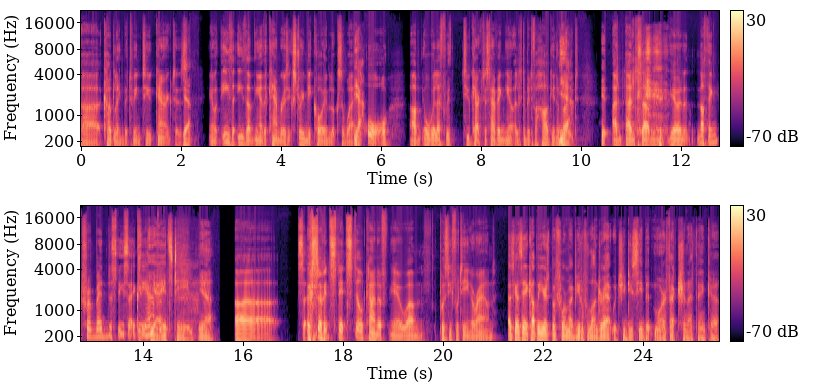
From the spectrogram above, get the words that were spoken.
uh, cuddling between two characters, Yeah. you know, either either you know the camera is extremely coy and looks away, Yeah. or um, or we're left with two characters having you know a little bit of a hug in a Yeah. boat, It- and and um, you know nothing tremendously sexy happens. Yeah, it's tame. Yeah. uh, so so it's it's still kind of you know um, pussyfooting around. I was going to say a couple years before my beautiful laundrette, which you do see a bit more affection. I think uh,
